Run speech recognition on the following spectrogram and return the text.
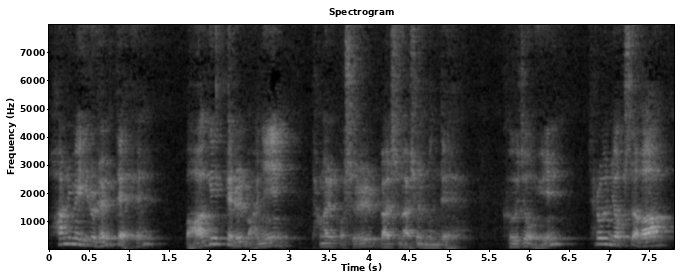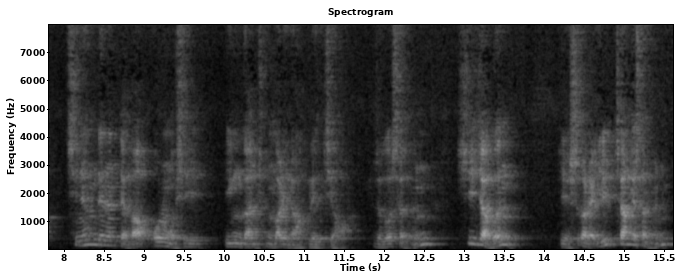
하나님의 일을 할 때 마귀의 패를 많이 당할 것을 말씀하셨는데 그 종이 새로운 역사가 진행되는 때가 오는 것이 인간 종말이라고 그랬죠. 그래서 그것은 시작은 스가랴 1장에서는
